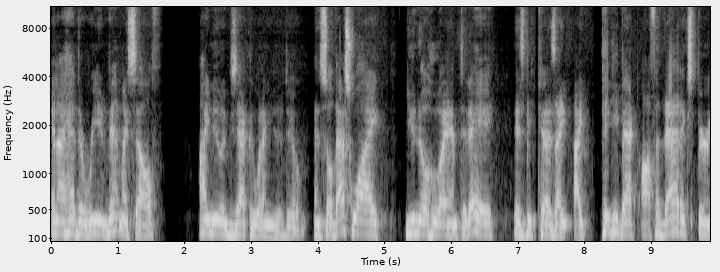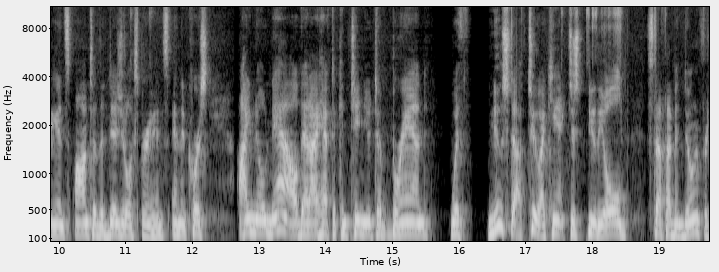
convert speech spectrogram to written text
and I had to reinvent myself, I knew exactly what I needed to do. And so that's why you know who I am today is because I, I piggybacked off of that experience onto the digital experience. And of course, I know now that I have to continue to brand with new stuff too. I can't just do the old stuff I've been doing for,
